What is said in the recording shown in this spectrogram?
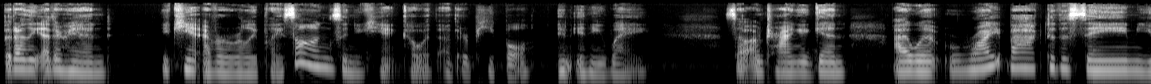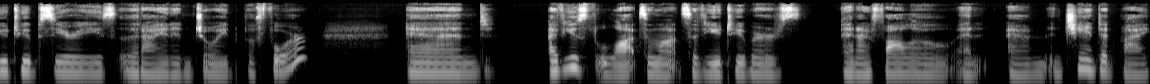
But on the other hand, you can't ever really play songs and you can't go with other people in any way. So I'm trying again. I went right back to the same YouTube series that I had enjoyed before. And I've used lots and lots of YouTubers and I follow and am enchanted by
